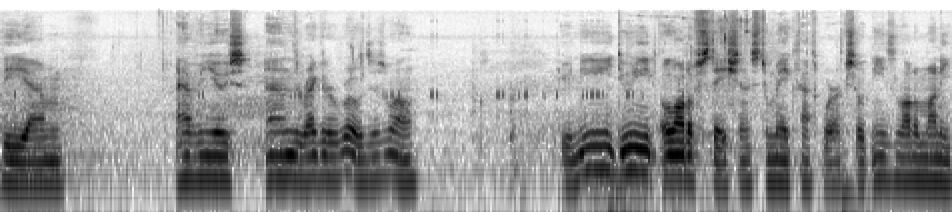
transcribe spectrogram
the um, avenues and the regular roads as well. You need do need a lot of stations to make that work, so it needs a lot of money.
